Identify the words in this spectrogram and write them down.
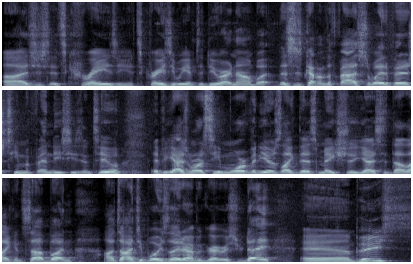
uh, it's just it's crazy. It's crazy what have to do right now. But this is kind of the fastest way to finish Team Affinity season two. If you guys want to see more videos like this, make sure you guys hit that like and sub button. I'll talk to you boys later. Have a great rest of your day and peace.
